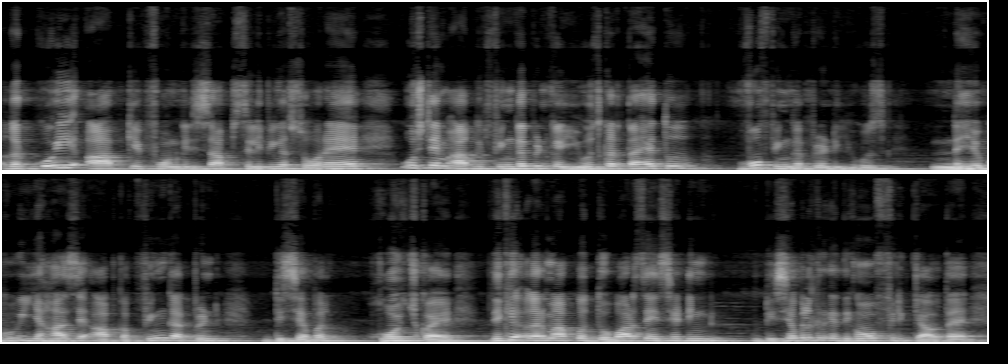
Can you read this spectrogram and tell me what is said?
अगर कोई आपके फ़ोन के, जैसे आप स्लीपिंग या सो रहे हैं, उस टाइम आपके फिंगरप्रिंट का यूज़ करता है तो वो फिंगरप्रिंट यूज़ नहीं हो क्योंकि यहाँ से आपका फिंगरप्रिंट डिसेबल हो चुका है। देखिए, अगर मैं आपको दोबारा से सेटिंग डिसेबल करके दिखाऊँ, फिर क्या होता है?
